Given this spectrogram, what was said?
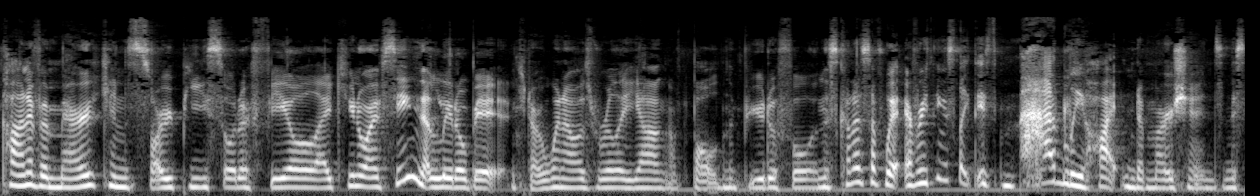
kind of American soapy sort of feel. Like, you know, I've seen a little bit, you know, when I was really young of Bold and the Beautiful and this kind of stuff where everything's like this madly heightened emotions and this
